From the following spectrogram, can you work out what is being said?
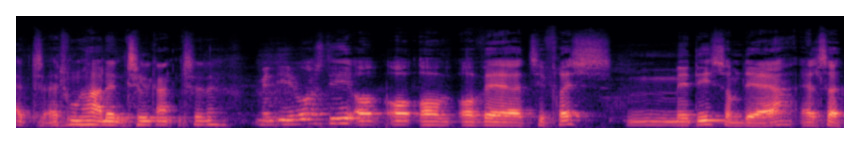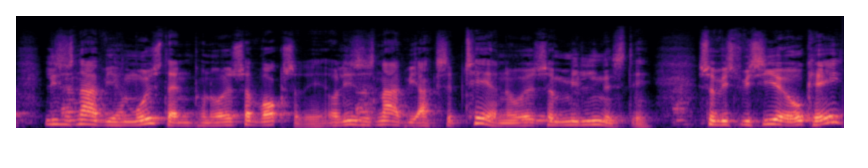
at, at hun har den tilgang til det. Men det er jo også det at, at, at, at være tilfreds med det, som det er. Altså, lige så snart vi har modstand på noget, så vokser det. Og lige så snart vi accepterer noget, så mildnes det. Så hvis vi siger, okay,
